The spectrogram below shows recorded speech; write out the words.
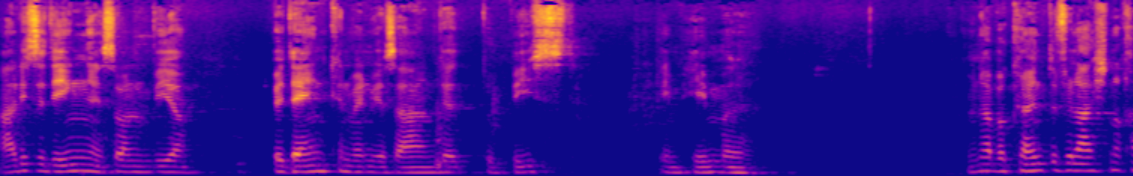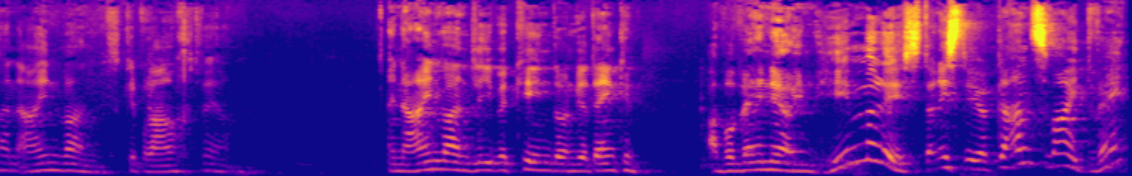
All diese Dinge sollen wir bedenken, wenn wir sagen, du bist im Himmel. Nun aber könnte vielleicht noch ein Einwand gebraucht werden ein Einwand, liebe Kinder, und wir denken, aber wenn er im Himmel ist, dann ist er ja ganz weit weg.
